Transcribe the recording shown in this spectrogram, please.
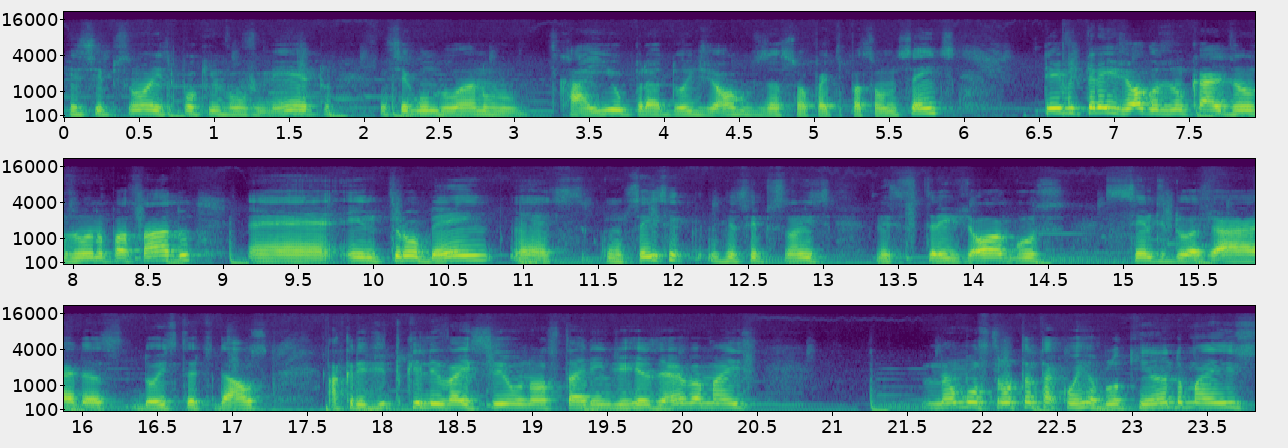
recepções, pouco envolvimento. No segundo ano caiu para dois jogos a sua participação no Saints. Teve três jogos no Cardinals no ano passado, é, entrou bem, é, com seis recepções nesses três jogos, 102 jardas, dois touchdowns. Acredito que ele vai ser o nosso Tyrene de reserva, mas não mostrou tanta coisa bloqueando, mas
